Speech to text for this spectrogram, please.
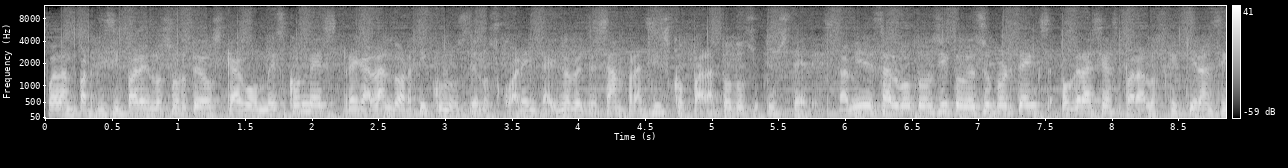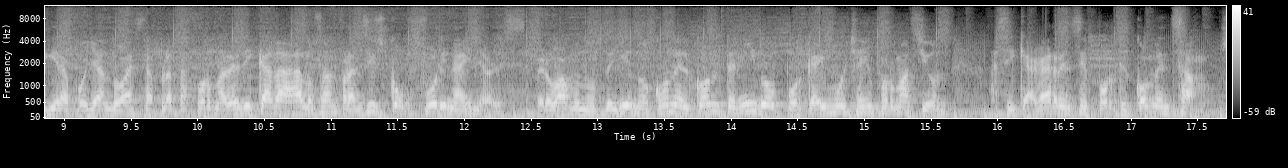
puedan participar en los sorteos que hago mes con mes, regalando artículos de los 49 de San Francisco para todos ustedes. También está el botoncito de Super Thanks o gracias para los que quieran seguir apoyando a esta plataforma dedicada a los San Francisco 49ers. Pero vámonos de lleno con el contenido porque hay mucha información, así que agárrense porque comenzamos.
